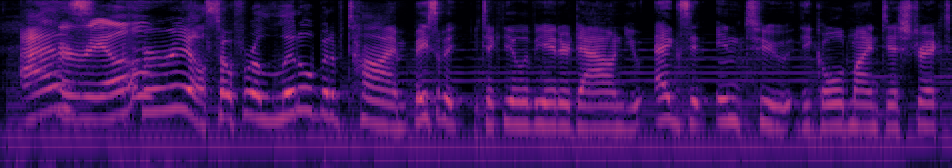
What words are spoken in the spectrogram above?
As, For real? For real. So for a little bit of time, basically, you take the elevator down, you exit into the gold mine district.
